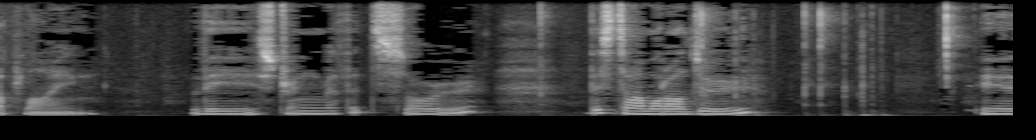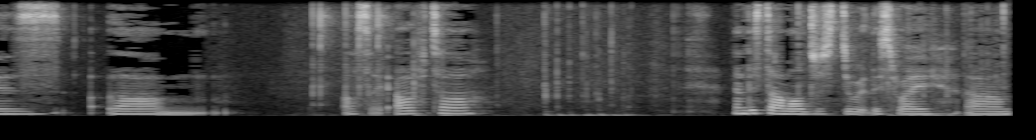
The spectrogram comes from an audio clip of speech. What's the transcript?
applying the string method so this time what I'll do is um, I'll say after and this time I'll just do it this way um,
